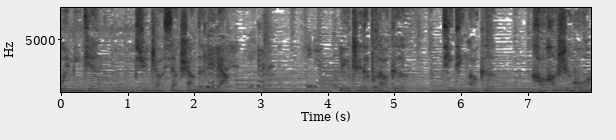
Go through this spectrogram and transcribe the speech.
为明天寻找向上的力量。理智的不老歌，听听老歌，好好生活。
